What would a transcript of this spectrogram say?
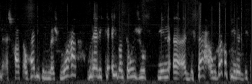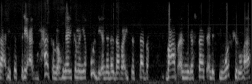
الأشخاص أو هذه المجموعة. هنالك أيضا توجه من الدفاع أو ضغط من الدفاع لتسريع المحاكمة. هنالك من يقول بأن لدى الرئيس السابق بعض الملفات التي يوفرها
